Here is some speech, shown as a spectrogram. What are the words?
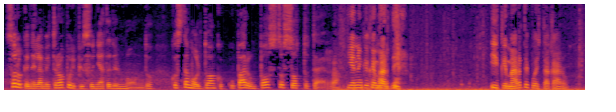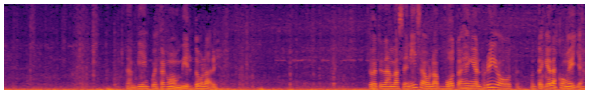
Solo che nella metropoli più sognata del mondo costa molto anche occupare un posto sottoterra. Tienen que quemarte. Y quemarte cuesta caro. También cuesta como mil dólares. Entonces te dan la ceniza o las botas en el río o te, o te quedas con ella.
